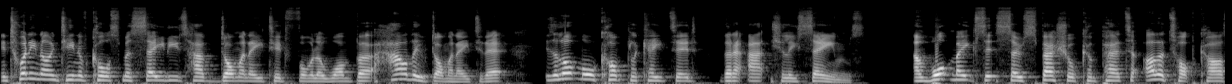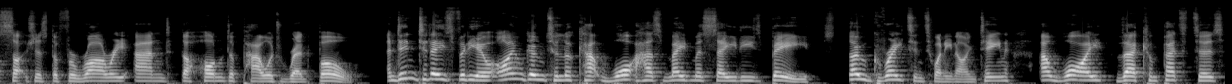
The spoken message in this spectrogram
In 2019, of course, Mercedes have dominated Formula 1, but how they've dominated it is a lot more complicated than it actually seems. And what makes it so special compared to other top cars such as the Ferrari and the Honda powered Red Bull. And in today's video, I'm going to look at what has made Mercedes be so great in 2019 and why their competitors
